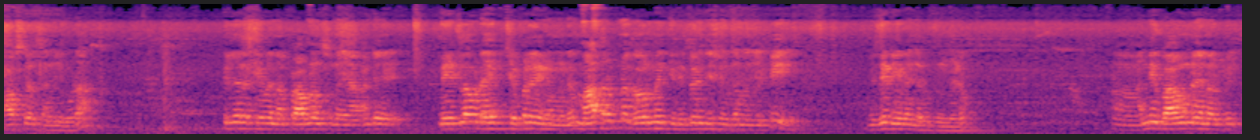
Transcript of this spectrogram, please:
హాస్టల్స్ అన్ని కూడా పిల్లలకి ఏమైనా ప్రాబ్లమ్స్ ఉన్నాయా? అంటే మేము ఎట్లా డైరెక్ట్ చెప్పలేము మేడం. మా తరఫున గవర్నమెంట్కి రిప్రజెంటేషన్ ఇద్దామని చెప్పి విజిట్ చేయడం జరుగుతుంది మేడం. అన్నీ బాగున్నాయన్నారు పిల్ల-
